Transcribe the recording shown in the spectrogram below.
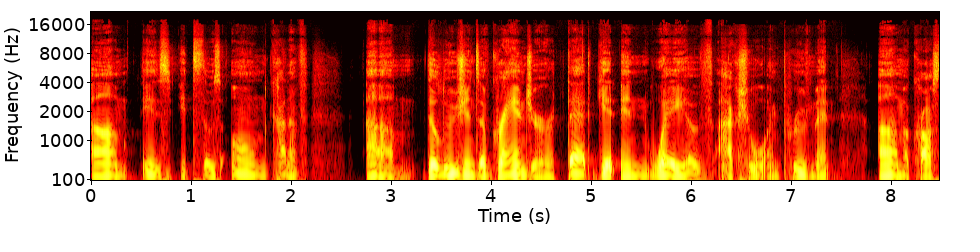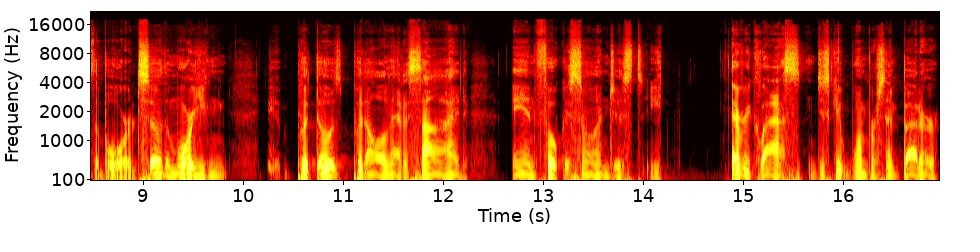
Um, is it's those own kind of um, delusions of grandeur that get in way of actual improvement um, across the board. So the more you can put those put all of that aside and focus on just every class, just get one percent better,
